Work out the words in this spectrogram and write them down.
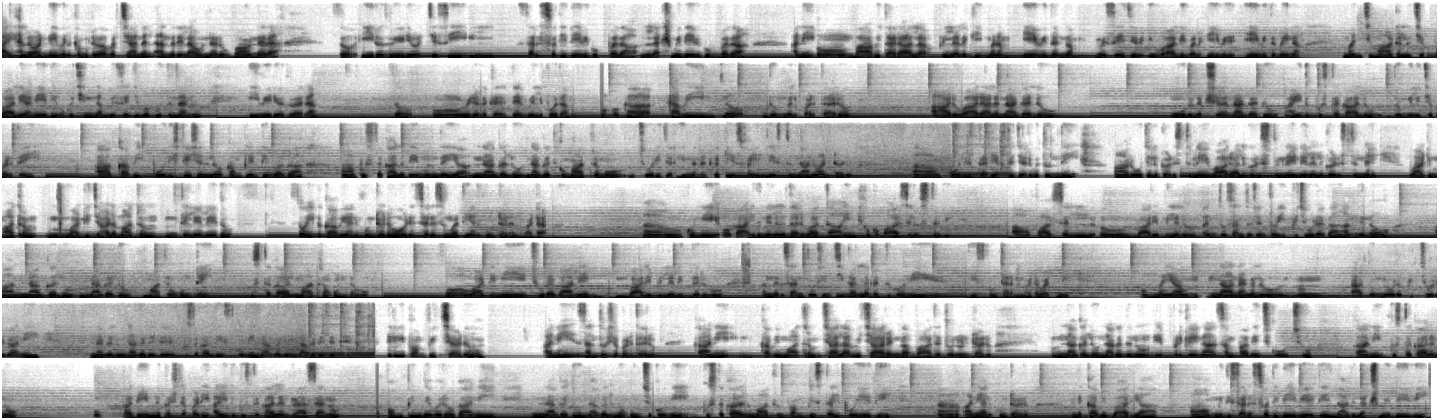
Hi hello అండి. Welcome to our channel అందరు ఎలా ఉన్నారు? బాగున్నారా? సో ఈరోజు వీడియో వచ్చేసి సరస్వతీదేవి గొప్పదా లక్ష్మీదేవి గొప్పదా అని భావి తరాల పిల్లలకి మనం ఏ విధంగా మెసేజ్ ఇవ్వాలి? వాళ్ళకి ఏ వి- ఏ విధమైన మంచి మాటలు చెప్పాలి అనేది ఒక చిన్న మెసేజ్ ఇవ్వబోతున్నాను ఈ వీడియో ద్వారా. సో ఆ, అయితే వెళ్ళిపోదాం. ఒక కవి ఇంట్లో దొంగలు పడతారు. ఆరు వారాల నగలు మూడు లక్షల నగదు ఐదు పుస్తకాలు దొంగిలించబడతాయి. ఆ కవి పోలీస్ స్టేషన్లో కంప్లైంట్ ఇవ్వగా ఆ పుస్తకాలది ఏముందయ్యా నగలు నగదుకు మాత్రము చోరీ జరిగిందన్నట్టుగా కేసు ఫైల్ చేస్తున్నాను అంటాడు. పోలీస్ దర్యాప్తు జరుగుతుంది. రోజులు గడుస్తున్నాయి వారాలు గడుస్తున్నాయి నెలలు గడుస్తున్నాయి. వాటి మాత్రం వాటి జాడ మాత్రం తెలియలేదు. సో ఇక కవి అనుకుంటాడు ఒడిసర సుమతి అనుకుంటాడు అనమాట కొన్ని ఒక ఐదు నెలల తర్వాత ఇంటికి ఒక పార్సెల్ వస్తుంది. ఆ పార్సెల్ భార్య పిల్లలు ఎంతో సంతోషంతో ఇప్పి చూడగా అందులో నగలు నగదు మాత్రం ఉంటాయి పుస్తకాలు మాత్రం ఉండవు. సో వాటిని చూడగానే భార్య పిల్లలు ఇద్దరు అందరు సంతోషించి కళ్ళకత్తుకొని తీసుకుంటారనమాట వాటిని. అమ్మయ్య నా నగలు ఆ దొంగోడు పిచ్చోడు కానీ నగలు నగదైతే పుస్తకాలు తీసుకొని నగలు నగదైతే తిరిగి పంపించాడు అని సంతోషపడతారు. కానీ కవి మాత్రం చాలా విచారంగా బాధతో ఉంటాడు నగలు నగదును ఎప్పటికైనా సంపాదించుకోవచ్చు. కానీ పుస్తకాలను పదేళ్ళు కష్టపడి ఐదు పుస్తకాలను రాశాను. పంపింది ఎవరో కానీ నగదు నగలను ఉంచుకొని పుస్తకాలను మాత్రం పంపిస్తే అయిపోయేది అని అనుకుంటాడు. అంటే కవి భార్య మీది సరస్వతి దేవి అయితే నాది లక్ష్మీదేవి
